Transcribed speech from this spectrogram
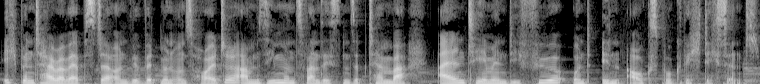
Ich bin Tyra Webster und wir widmen uns heute am 27. September allen Themen, die für und in Augsburg wichtig sind.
